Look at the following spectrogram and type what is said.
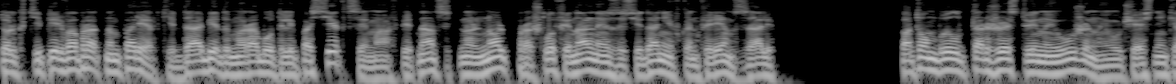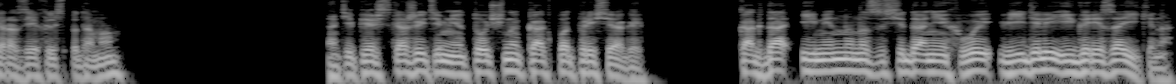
Только теперь в обратном порядке. До обеда мы работали по секциям, а в 15.00 прошло финальное заседание в конференц-зале. Потом был торжественный ужин, и участники разъехались по домам. А теперь скажите мне точно, как под присягой. Когда именно на заседаниях вы видели Игоря Заикина?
